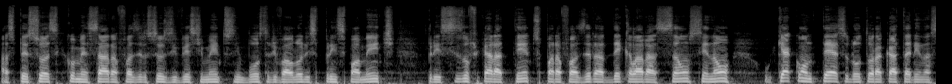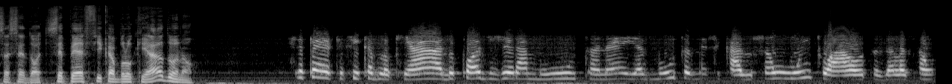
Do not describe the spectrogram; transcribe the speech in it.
As pessoas que começaram a fazer seus investimentos em Bolsa de Valores, principalmente, precisam ficar atentos para fazer a declaração, senão o que acontece, doutora Catarina Sacerdote? CPF fica bloqueado ou não? CPF fica bloqueado, pode gerar multa, né? E as multas, nesse caso, são muito altas, elas são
